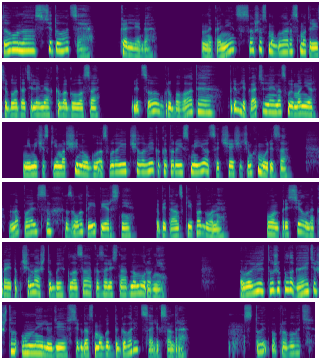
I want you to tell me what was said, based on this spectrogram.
«то у нас ситуация, коллега». Наконец, Саша смогла рассмотреть обладателя мягкого голоса. Лицо грубоватое, привлекательное на свой манер. Мимические морщины у глаз выдают человека, который смеется чаще, чем хмурится. На пальцах золотые перстни, капитанские погоны. Он присел на край топчина, чтобы их глаза оказались на одном уровне. «Вы тоже полагаете, что умные люди всегда смогут договориться, Александра?» «Стоит попробовать.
